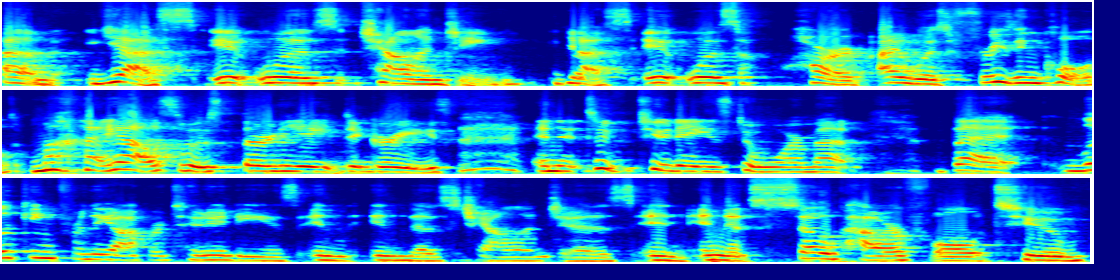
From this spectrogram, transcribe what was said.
um, yes, it was challenging. Yes, it was hard. I was freezing cold. My house was 38 degrees and it took two days to warm up. But looking for the opportunities in in those challenges and, and it's so powerful to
